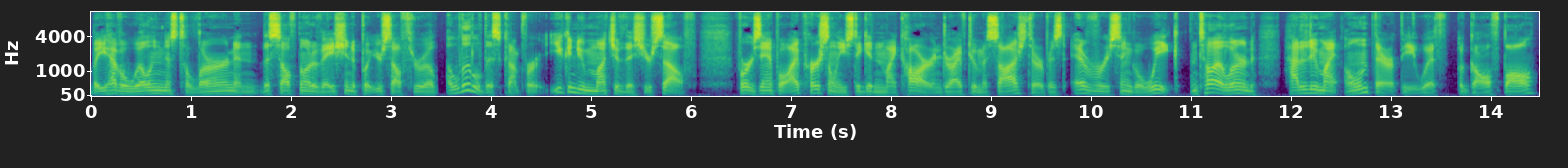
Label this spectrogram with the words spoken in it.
but you have a willingness to learn and the self motivation to put yourself through a, a, little discomfort, you can do much of this yourself. For example, I personally used to get in my car and drive to a massage therapist every single week until I learned how to do my own therapy with a golf ball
